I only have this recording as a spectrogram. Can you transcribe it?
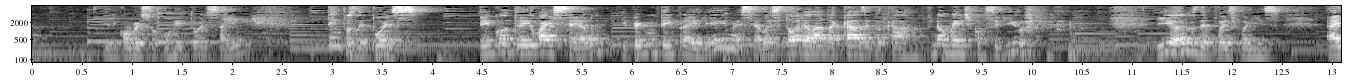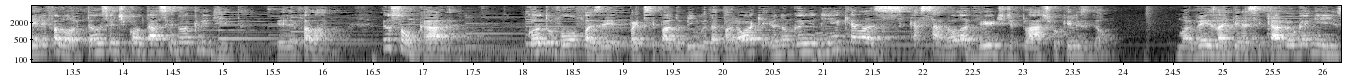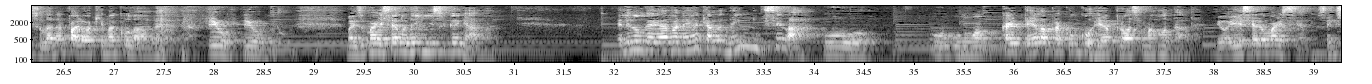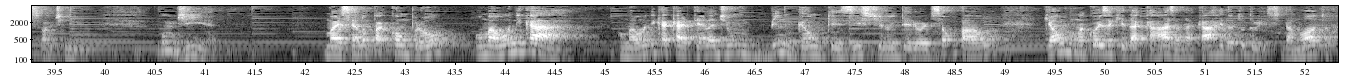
Ele conversou com o reitor, saiu. Tempos depois, eu encontrei o Marcelo e perguntei para ele: "E aí, Marcelo, a história lá da casa e do carro, finalmente conseguiu?" e anos depois foi isso. Aí ele falou: "Então se eu te contar, você não acredita." Ele falava: "Eu sou um cara quando vou fazer participar do bingo da paróquia, eu não ganho nem aquelas caçarola verde de plástico que eles dão. Uma vez lá em Piracicaba eu ganhei isso, lá na paróquia Imaculada. eu, eu. Mas o Marcelo nem isso ganhava ele não ganhava nem aquela, nem, sei lá, o, o uma cartela para concorrer à próxima rodada. Eu, esse era o Marcelo, sem sorte nenhuma. Um dia, o Marcelo comprou uma única, uma única cartela de um bingão que existe no interior de São Paulo, que é uma coisa que dá casa, dá carro e dá tudo isso, da moto.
